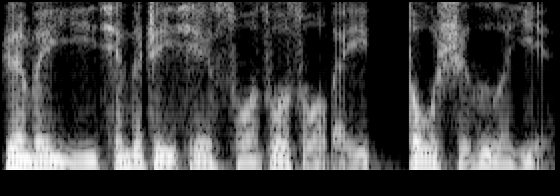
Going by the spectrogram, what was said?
认为以前的这些所作所为都是恶业，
